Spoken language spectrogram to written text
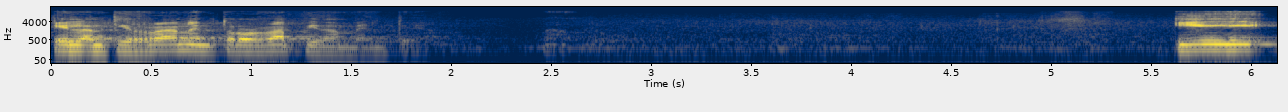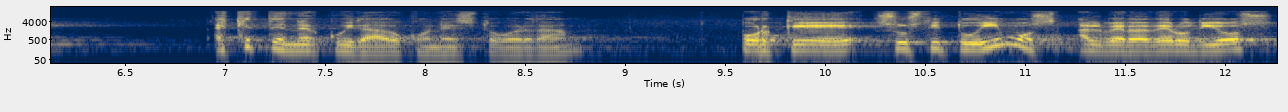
El antirrán entró rápidamente. Y hay que tener cuidado con esto, ¿verdad? Porque sustituimos al verdadero Dios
